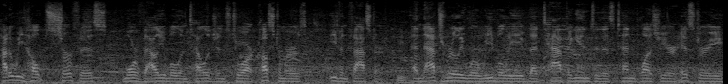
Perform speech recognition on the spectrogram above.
how do we help surface more valuable intelligence to our customers even faster? Mm -hmm. And that's really where we believe that tapping into this 10 plus year history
